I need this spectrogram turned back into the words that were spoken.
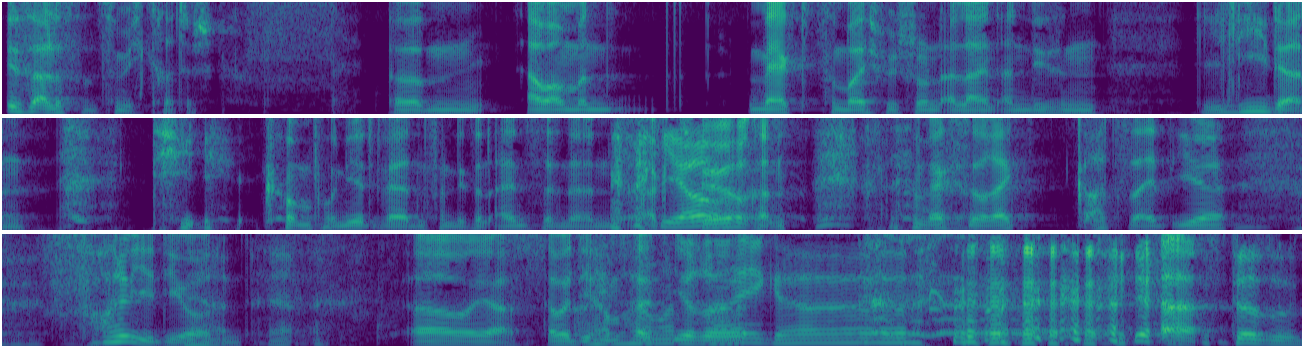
ist alles so ziemlich kritisch. Ähm, aber man merkt zum Beispiel schon allein an diesen Liedern, die komponiert werden von diesen einzelnen Akteuren. da merkst du direkt, Gott seid ihr Vollidioten. ja. Aber ja, aber die haben halt ihre, ja, das, ist-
